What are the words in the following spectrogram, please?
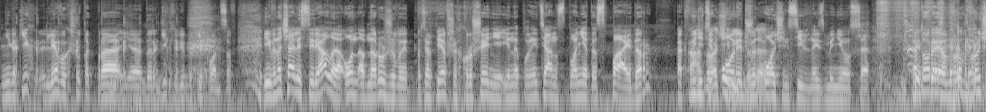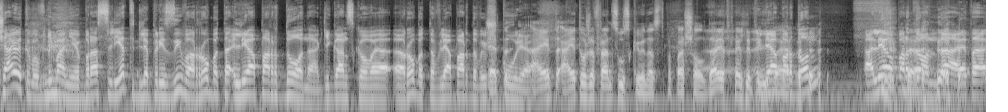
никаких левых шуток про э, дорогих любимых японцев. И в начале сериала он обнаруживает потерпевших крушение инопланетян с планеты Спайдер. Как а, видите, ну, Origin да. очень сильно изменился. Которые вручают ему, внимание, браслет для призыва робота Леопардона, гигантского э, робота в леопардовой шкуре. А это, а это уже французский у нас пошел, да? Я правильно понимаю? Леопардон? А Лео Пардон, да, это,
